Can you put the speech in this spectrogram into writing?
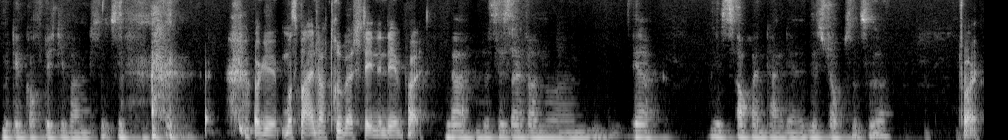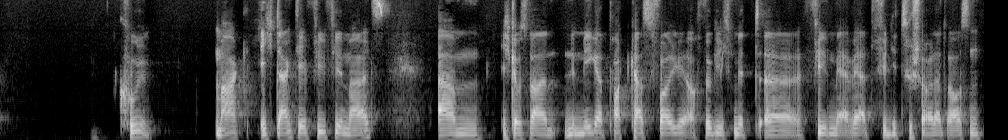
mit dem Kopf durch die Wand sozusagen. Okay, muss man einfach drüber stehen in dem Fall. Ja, das ist einfach nur, ja, ist auch ein Teil der, des Jobs sozusagen. Voll. Cool. Marc, ich danke dir viel, vielmals. Ähm, ich glaube, es war eine mega Podcast-Folge, auch wirklich mit äh, viel Mehrwert für die Zuschauer da draußen.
